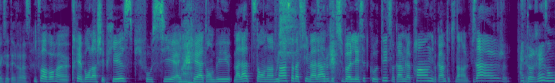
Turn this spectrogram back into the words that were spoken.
etc. Il faut avoir un très bon lâcher prise, puis il faut aussi être prêt à tomber malade. Si ton enfant, Oui. c'est pas parce qu'il est malade que tu vas le laisser de côté, tu vas quand même le prendre, il va quand même te tuer dans le visage. Hey, t'as raison.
